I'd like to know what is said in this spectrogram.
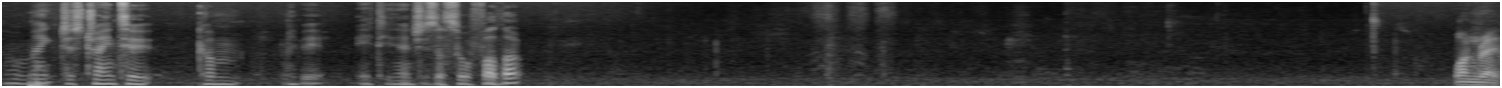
So Mike just trying to come maybe 18 inches or so further. One red.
